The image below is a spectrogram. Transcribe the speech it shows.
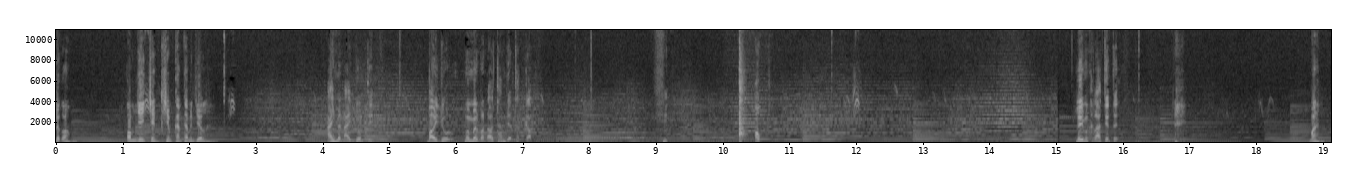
លោកអ៊ំអ៊ំនិយាយចឹងខ្ញុំកាន់តែមិនយល់ហើយឯងមិនអាចយល់ទេបើយល់មិនមែនបណ្ដោយតាមយថាកម្មអុកលេងមកក្តារទៀតទៅបាន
